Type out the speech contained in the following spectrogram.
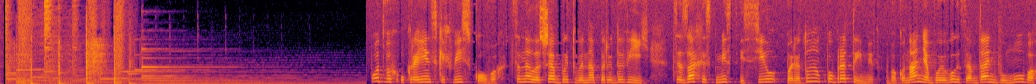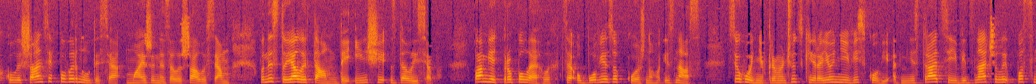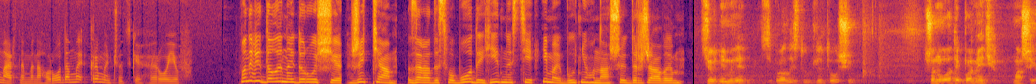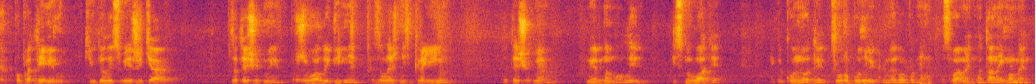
Подвиг українських військових це не лише битви на передовій, це захист міст і сіл, порятунок побратимів, виконання бойових завдань в умовах, коли шансів повернутися майже не залишалося. Вони стояли там, де інші здалися б. Пам'ять про полеглих це обов'язок кожного із нас. Сьогодні в Кременчуцькій районній військовій адміністрації відзначили посмертними нагородами кременчуцьких героїв. Вони віддали найдорожче життя заради свободи, гідності і майбутнього нашої держави. Сьогодні ми зібрались тут для того, щоб вшанувати пам'ять наших побратимів, які вдали своє життя за те, щоб ми проживали в вільній незалежній країні, за те, щоб ми мирно могли існувати і виконувати ту роботу, яку ми робимо з вами на даний момент.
